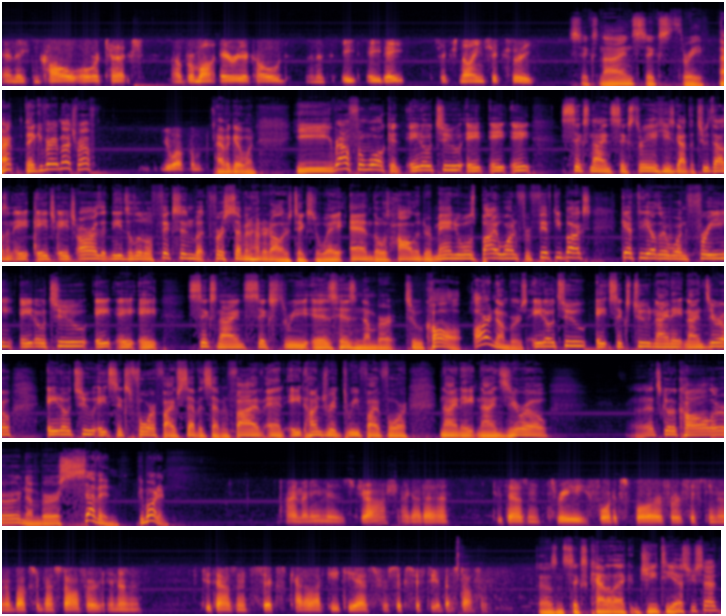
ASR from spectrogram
and they can call or text uh, Vermont area code, and it's eight eight eight six nine six three. 6963. 6963. All right. Thank you very much, Ralph. You're welcome. Have a good one. He Ralph from Wolcott, 802-888-6963. He's got the 2008 HHR that needs a little fixing, but first $700 takes it away. And those Hollander manuals, buy one for 50 bucks, get the other one free. 802-888-6963 is his number to call. Our numbers 802-862-9890. 802-864-5775 and 800-354-9890. Let's go to caller number 7. Good morning. Hi, my name is Josh. I got a 2003 Ford Explorer for 1500 bucks or best offer and a 2006 Cadillac GTS for 650 or best offer. 2006 Cadillac GTS you said?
